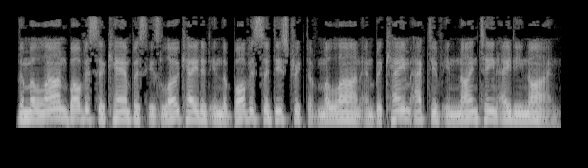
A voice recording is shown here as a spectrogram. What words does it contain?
The Milan Bovisa campus is located in the Bovisa district of Milan and became active in 1989.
